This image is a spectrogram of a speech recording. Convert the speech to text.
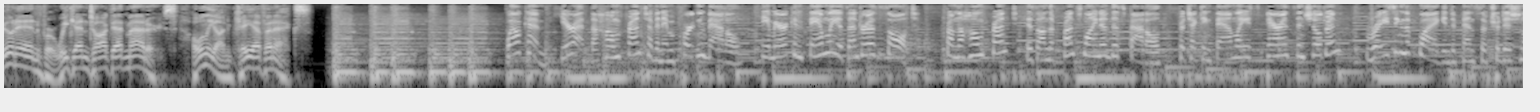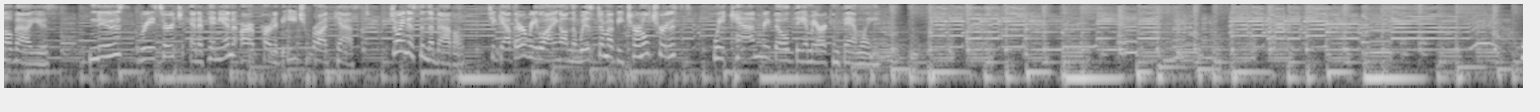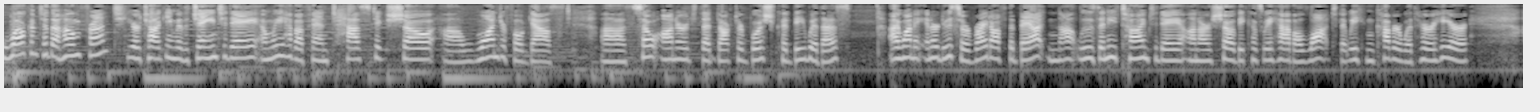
Tune in for Weekend Talk That Matters, only on KFNX. Welcome. You're at the home front of an important battle. The American family is under assault. From the home front is on the front line of this battle, protecting families, parents, and children, raising the flag in defense of traditional values. News, research, and opinion are a part of each broadcast. Join us in the battle. Together, relying on the wisdom of eternal truths, we can rebuild the American family. Welcome to the home front. You're talking with Jane today, and we have a fantastic show, a wonderful guest. Uh, so honored that Dr. Bush could be with us. I want to introduce her right off the bat and not lose any time today on our show because we have a lot that we can cover with her here.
